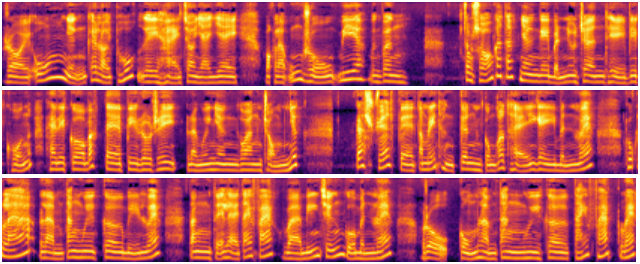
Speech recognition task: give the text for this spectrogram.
rồi uống những cái loại thuốc gây hại cho dạ dày hoặc là uống rượu, bia, vân vân. Trong số các tác nhân gây bệnh nêu trên thì vi khuẩn Helicobacter pylori là nguyên nhân quan trọng nhất. Các stress về tâm lý thần kinh cũng có thể gây bệnh loét. Thuốc lá làm tăng nguy cơ bị loét, tăng tỷ lệ tái phát và biến chứng của bệnh loét. Rượu cũng làm tăng nguy cơ tái phát loét.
